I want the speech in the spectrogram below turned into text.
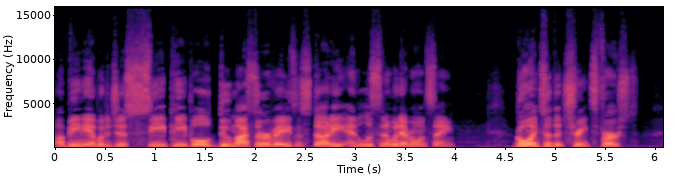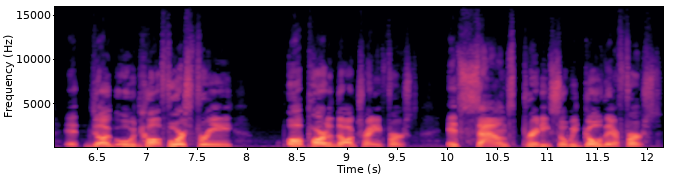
uh, being able to just see people do my surveys and study and listen to what everyone's saying. Going to the treats first. It, uh, what would you call it? Force free uh, part of dog training first. It sounds pretty, so we go there first.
